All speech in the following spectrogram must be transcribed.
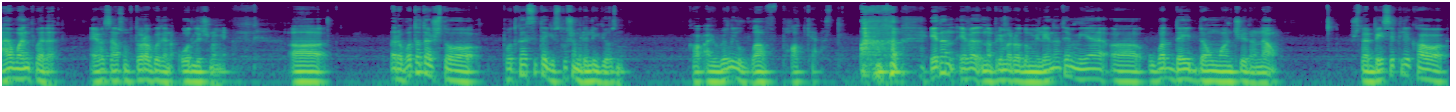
I went with it. Еве сега сум втора година, одлично ми е. А, работата е што подкастите ги слушам религиозно. Као, I really love podcast. Еден, еве, например, од омилените ми е uh, What They Don't Want You To Know. Што е basically као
